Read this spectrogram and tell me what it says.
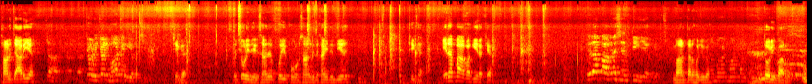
ਥਣ ਚਾਰ ਹੀ ਹੈ ਚਾਰ ਚਾਰ। ਝੋਲੀ ਝੋਲੀ ਬਹੁਤ ਚੰਗੀ ਹੈ ਬੱਚੀ। ਠੀਕ ਹੈ। ਤੇ ਝੋਲੀ ਦੇਖ ਸਕਦੇ ਹੋ ਕੋਈ ਫੋਟ ਸਾਂਗ ਨਹੀਂ ਦਿਖਾਈ ਦਿੰਦੀ ਹੈ ਠੀਕ ਹੈ। ਇਹਦਾ ਭਾਅ ਆ ਕੀ ਰੱਖਿਆ? ਇਹਦਾ ਭਾਅ ਵੀਰੇ 37000 ਰੁਪਏ ਮਾਨਤਨ ਹੋ ਜਾਊਗਾ। ਮਾਨ ਧੋਰੀ ਬਾਹਰ ਨੂੰ।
